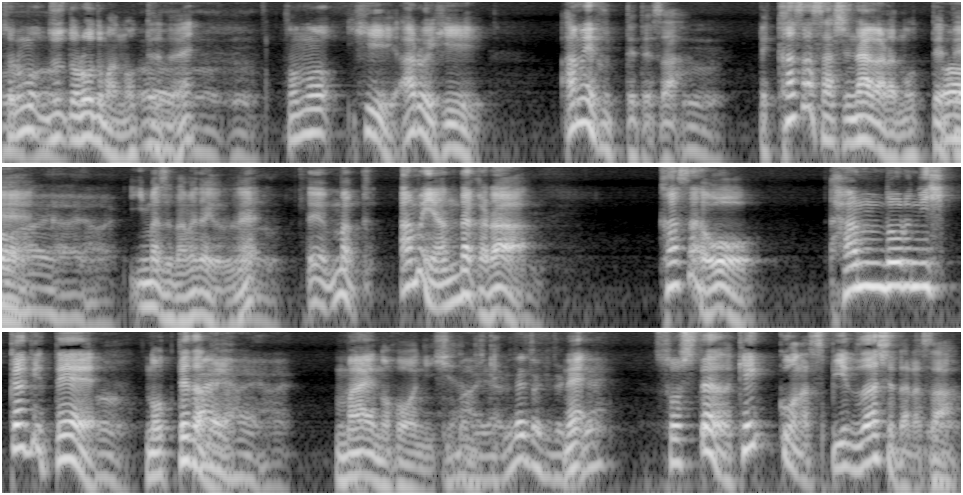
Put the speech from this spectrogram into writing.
それもずっとロードマン乗っててね。その日、ある日、雨降っててさ、で、傘差しながら乗ってて、今じゃダメだけどね。で、まあ、雨やんだから、傘をハンドルに引っ掛けて乗ってたのよ。前の方に。まあやるね時々ね。ね。そしたら結構なスピード出してたらさ、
